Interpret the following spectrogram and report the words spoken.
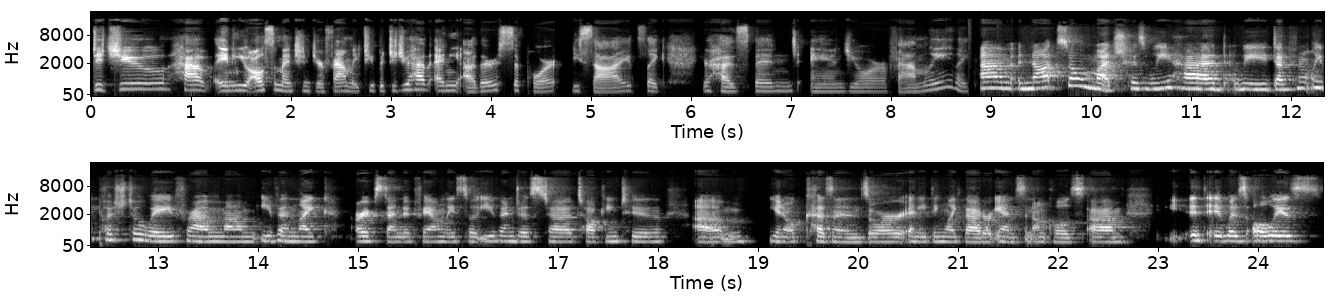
Did you have and you also mentioned your family too but did you have any other support besides like your husband and your family? Like um not so much because we had we definitely pushed away from um, even like our extended family. So even just uh, talking to um, you know cousins or anything like that or aunts and uncles um, it, it was always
